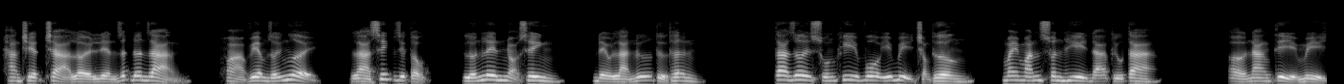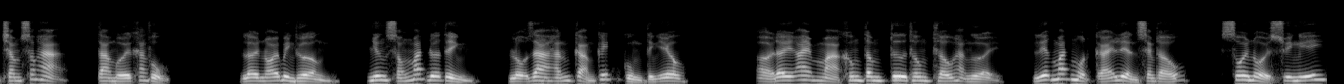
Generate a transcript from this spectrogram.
Hàn triệt trả lời liền rất đơn giản, hỏa viêm giới người, là xích diệt tộc, lớn lên nhỏ sinh, đều là nữ tử thân. Ta rơi xuống khi vô ý bị trọng thương, may mắn Xuân Hy đã cứu ta. Ở nàng tỉ mỉ chăm sóc hạ, ta mới khang phục. Lời nói bình thường, nhưng sóng mắt đưa tình, lộ ra hắn cảm kích cùng tình yêu. Ở đây ai mà không tâm tư thông thấu hạng người, liếc mắt một cái liền xem thấu, sôi nổi suy nghĩ,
